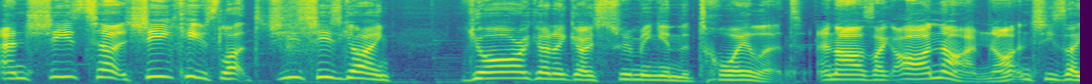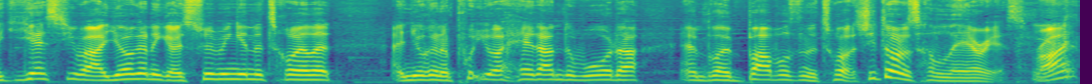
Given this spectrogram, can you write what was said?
and she's telling. She keeps like she, she's going. You're gonna go swimming in the toilet, and I was like, Oh no, I'm not. And she's like, Yes, you are. You're gonna go swimming in the toilet, and you're gonna put your head underwater and blow bubbles in the toilet. She thought it was hilarious, right?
